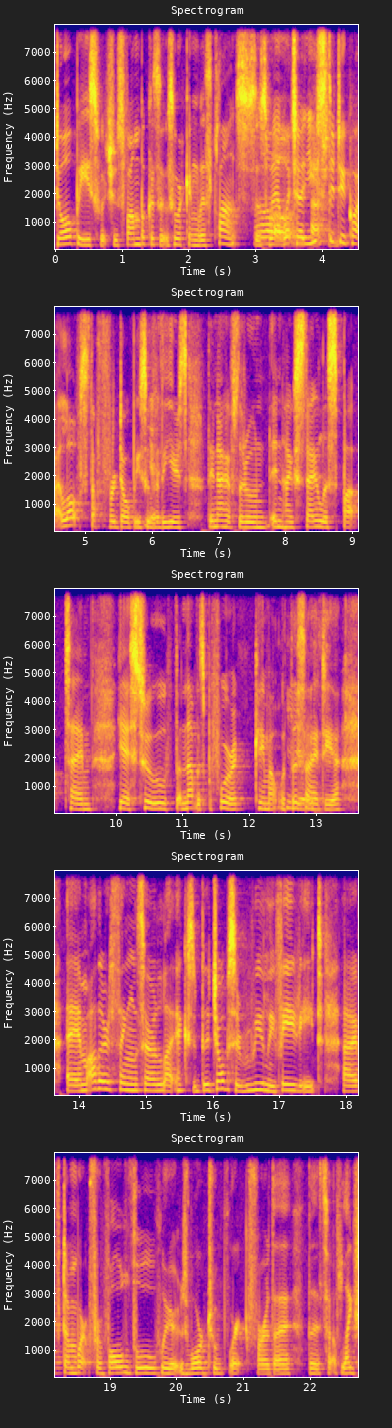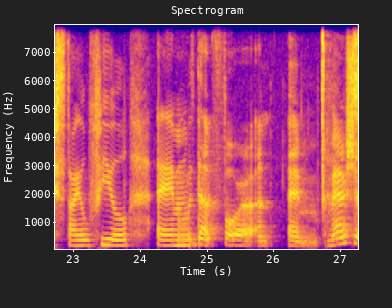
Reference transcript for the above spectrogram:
Dobbies, which was fun because it was working with plants as well, Oh, which I used to do quite a lot of stuff for Dobbies over Yes. the years. They now have their own in-house stylist, but um, yes, so and that was before I came up with this Yes. idea. Um, other things are like the jobs are really varied. I've done work for Volvo where it was wardrobe work for the the sort of lifestyle feel. Um, Was the- that for an um, commercial,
